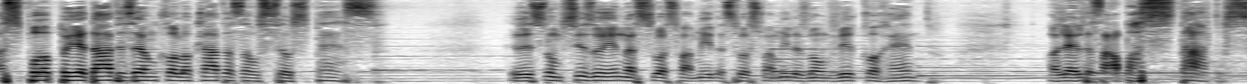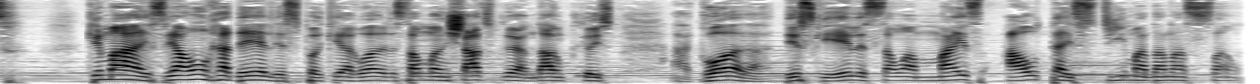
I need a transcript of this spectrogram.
as propriedades eram colocadas aos seus pés. Eles não precisam ir nas suas famílias, suas famílias vão vir correndo. Olha eles abastados. Que mais? E a honra deles, porque agora eles estão manchados porque andaram com Cristo. Agora diz que eles são a mais alta estima da nação.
